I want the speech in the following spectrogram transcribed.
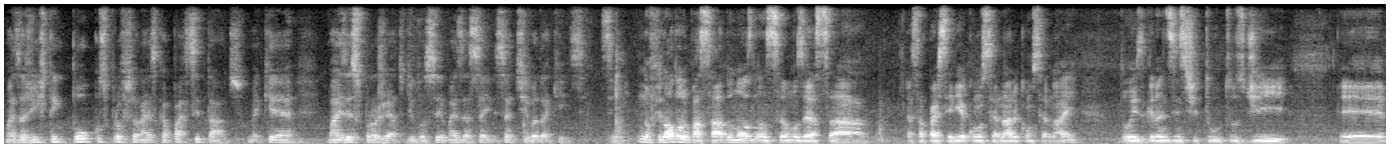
mas a gente tem poucos profissionais capacitados. Como é que é mais esse projeto de você, mais essa iniciativa da Case? Sim, no final do ano passado nós lançamos essa, essa parceria com o Senar e com o Senai, dois grandes institutos de é,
